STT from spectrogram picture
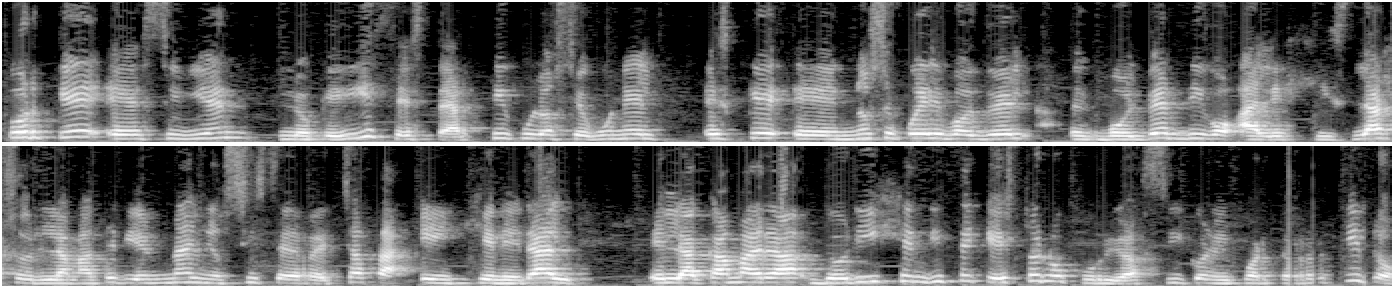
porque eh, si bien lo que dice este artículo, según él, es que no se puede volver, volver, digo, a legislar sobre la materia en un año si se rechaza en general en la Cámara de Origen, dice que esto no ocurrió así con el cuarto retiro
